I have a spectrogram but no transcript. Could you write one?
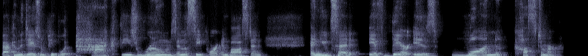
back in the days when people would pack these rooms in the seaport in Boston. And you'd said, if there is one customer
